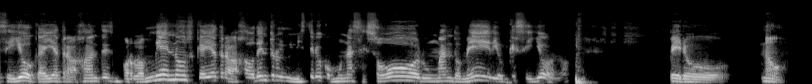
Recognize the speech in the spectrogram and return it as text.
sé yo, que haya trabajado antes, por lo menos que haya trabajado dentro del ministerio como un asesor, un mando medio, qué sé yo, ¿no? Pero no,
